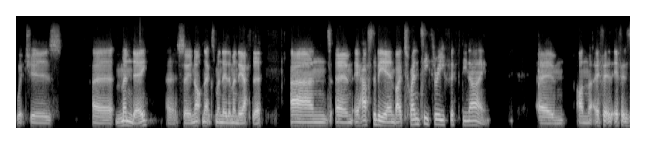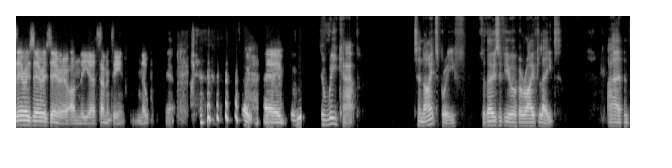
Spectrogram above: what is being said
which is uh, Monday. Uh, so not next Monday, the Monday after, and um, it has to be in by twenty three fifty nine. Um, on the, if it if it's zero zero zero on the uh, seventeenth, nope. Yeah. so, um, to, to recap, tonight's brief for those of you who have arrived late, and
